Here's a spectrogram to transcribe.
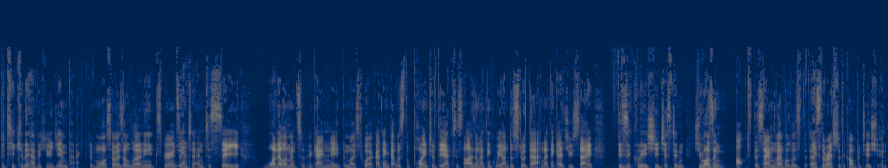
particularly have a huge impact, but more so as a learning experience and to and to see what elements of her game need the most work. I think that was the point of the exercise, and I think we understood that. And I think, as you say, physically she just didn't. She wasn't up to the same level as the, as the rest of the competition.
